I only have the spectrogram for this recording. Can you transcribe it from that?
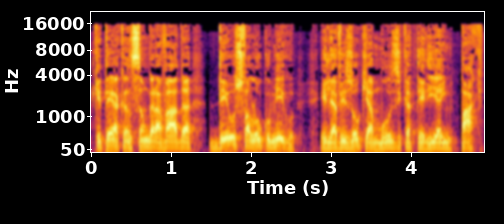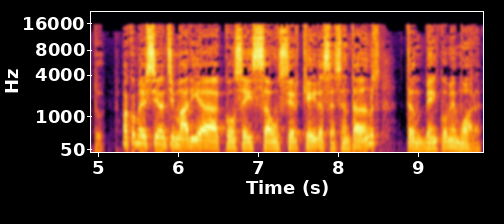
que tem a canção gravada Deus Falou Comigo. Ele avisou que a música teria impacto. A comerciante Maria Conceição Cerqueira, 60 anos, também comemora.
